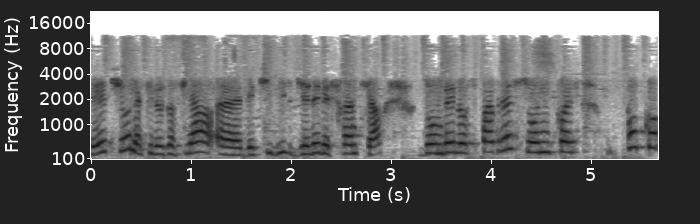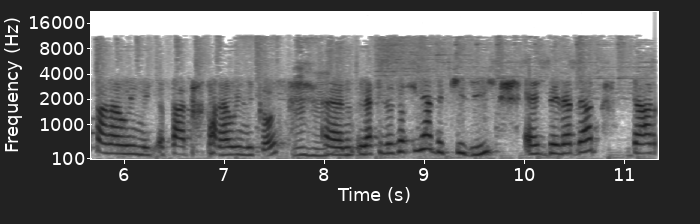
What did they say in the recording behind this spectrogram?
De hecho, la filosofía eh, de Kidis viene de Francia, donde los padres son pues poco paraúnicos. Eh, la filosofía de Kidis es de verdad dar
